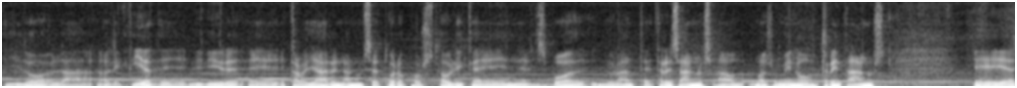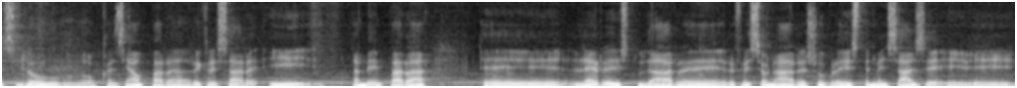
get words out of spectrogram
tido a alegria de viver eh, e trabalhar na Anunciatura Apostólica em Lisboa durante três anos, mais ou menos 30 anos. E ha sido ocasião para regressar e também para eh, ler, estudar, reflexionar sobre esta mensagem e, e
